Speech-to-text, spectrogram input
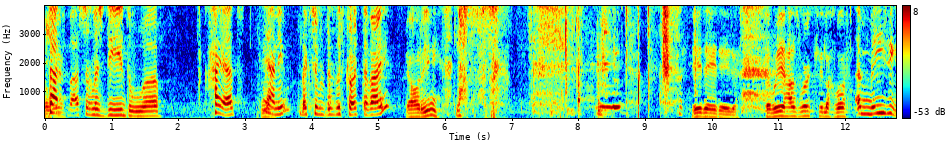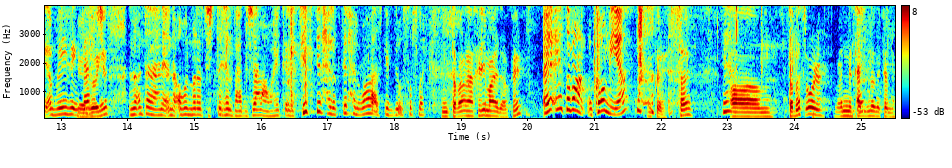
بتعرف بقى شغل جديد وحياه يعني بدك تشوف البزنس كارد تبعي يا وريني لحظه لحظه إيه ده إيه ده إيه ده طب وايه how's work إيه الأخبار؟ amazing amazing it? إنه أنت يعني أنا أول مرة بتشتغل بعد الجامعة وهيك. كثير كثير حلو كثير حلو. ما بعرف كيف بدي أوصف لك. طب أنا هخليه معايا ده okay؟ إيه إيه طبعا. و call me okay. طيب. um, طب let's order. بعدين نتكلم نبدا نتكلم.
